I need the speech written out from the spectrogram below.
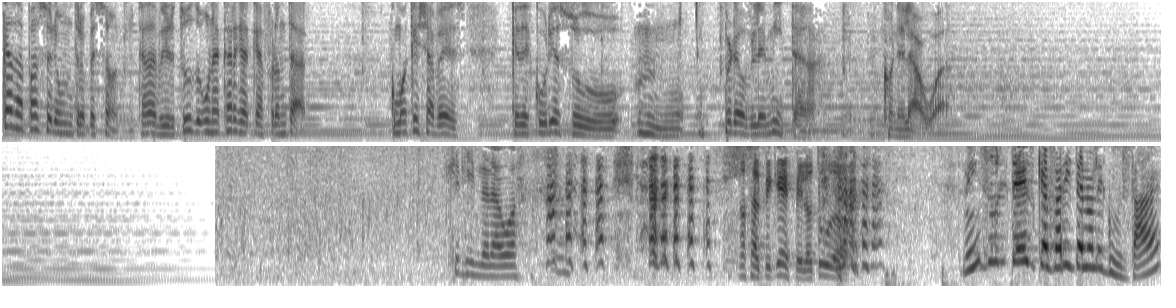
cada paso era un tropezón, cada virtud una carga que afrontar. Como aquella vez que descubrió su mm, problemita con el agua. Qué linda el agua. No salpiques, pelotudo. No insultes que a Sarita no le gusta, ¿eh?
